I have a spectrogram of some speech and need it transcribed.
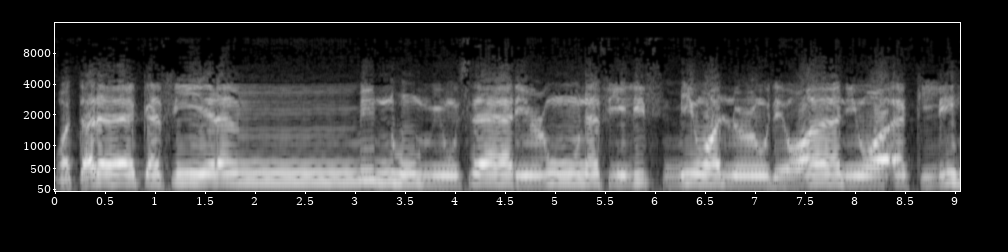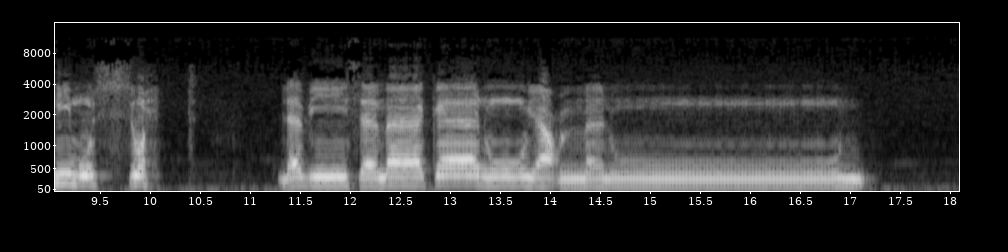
وترى كثيرا منهم يسارعون في الإثم والعدوان وأكلهم السحت. لبيس ما كانوا يعملون.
